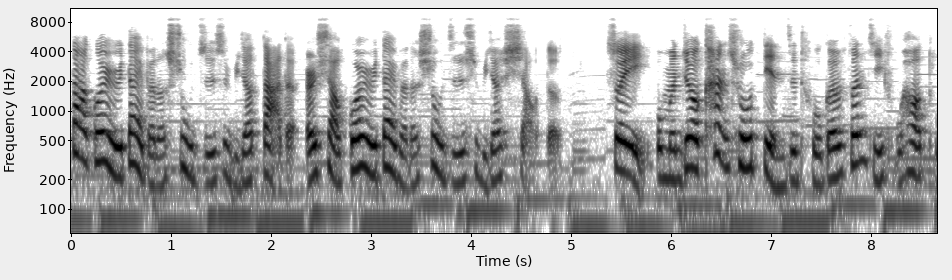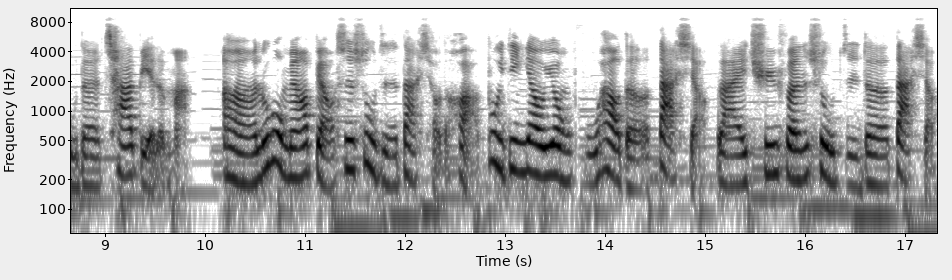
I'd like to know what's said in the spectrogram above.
大鲑鱼代表的数值是比较大的，而小鲑鱼代表的数值是比较小的，所以我们就看出点子图跟分级符号图的差别了嘛。呃，如果我们要表示数值的大小的话，不一定要用符号的大小来区分数值的大小，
